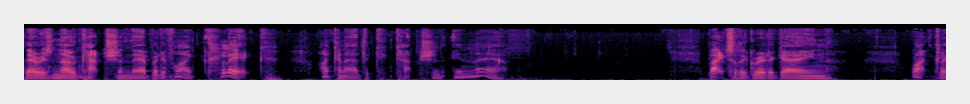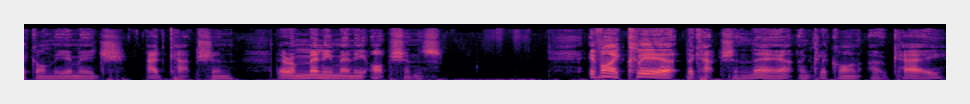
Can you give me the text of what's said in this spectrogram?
there is no caption there, but if I click, I can add the caption in there. Back to the grid again, right click on the image, add caption. There are many, many options. If I clear the caption there and click on OK,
